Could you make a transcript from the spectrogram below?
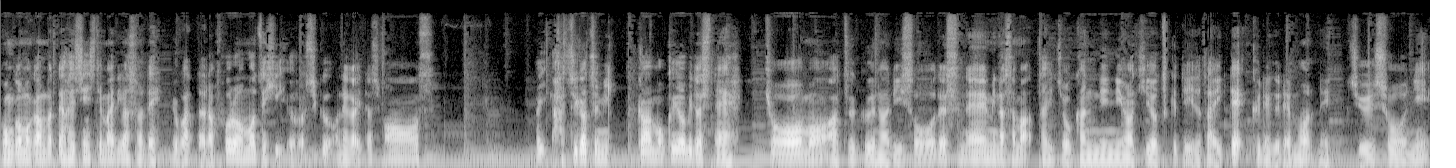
今後も頑張って配信してまいりますので、よかったらフォローもぜひよろしくお願いいたします。はい、8月3日木曜日ですね。今日も暑くなりそうですね。皆様、体調管理には気をつけていただいて、くれぐれも熱中症に、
